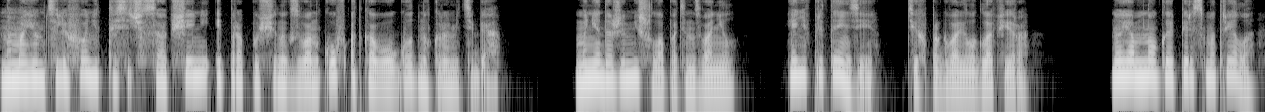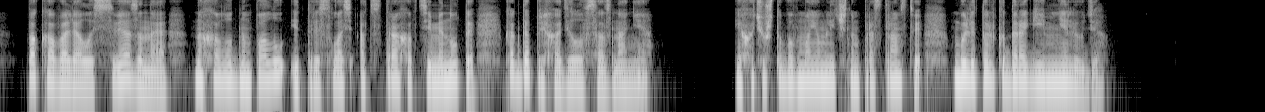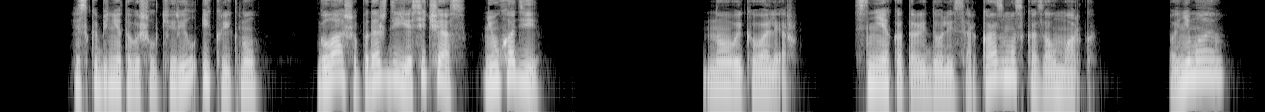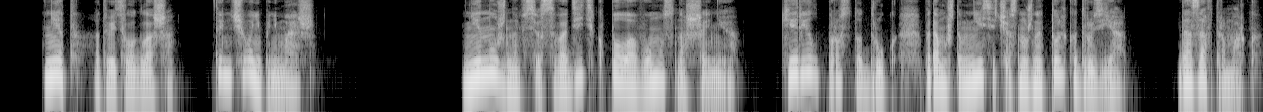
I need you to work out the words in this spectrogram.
«На моем телефоне тысяча сообщений и пропущенных звонков от кого угодно, кроме тебя. Мне даже Миша Лопатин звонил. Я не в претензии», — тихо проговорила Глафира. «Но я многое пересмотрела, пока валялась связанная на холодном полу и тряслась от страха в те минуты, когда приходила в сознание. Я хочу, чтобы в моем личном пространстве были только дорогие мне люди». Из кабинета вышел Кирилл и крикнул. «Глаша, подожди, я сейчас, не уходи!» «Новый кавалер», — с некоторой долей сарказма сказал Марк. «Понимаю». «Нет», — ответила Глаша, — «ты ничего не понимаешь». Не нужно все сводить к половому сношению. Кирилл просто друг, потому что мне сейчас нужны только друзья. До завтра, Марк.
